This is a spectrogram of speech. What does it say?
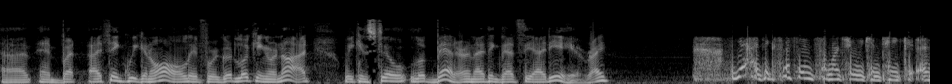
Uh, and, but I think we can all, if we're good looking or not, we can still look better, and I think that's the idea here, right? Yeah, I think especially in summer too, we can take as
